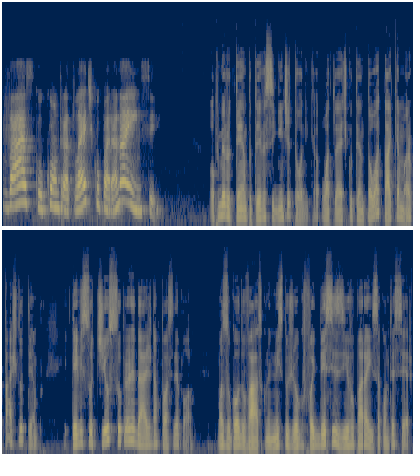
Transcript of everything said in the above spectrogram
Vasco contra Atlético Paranaense. O primeiro tempo teve a seguinte tônica: o Atlético tentou o ataque a maior parte do tempo e teve sutil superioridade na posse de bola mas o gol do Vasco no início do jogo foi decisivo para isso acontecer.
